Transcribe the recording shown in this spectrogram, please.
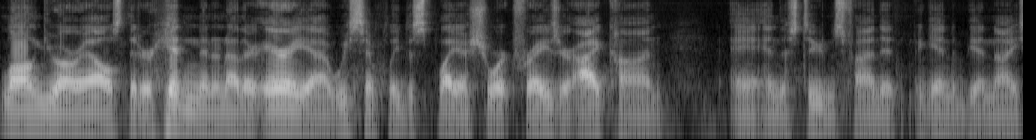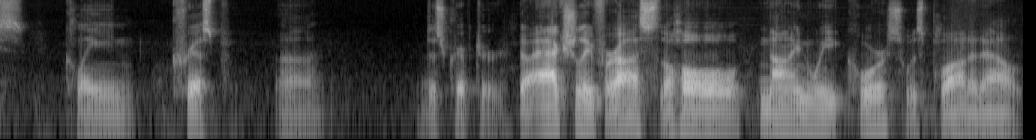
long URLs that are hidden in another area. We simply display a short phrase or icon and, and the students find it, again, to be a nice, clean, crisp uh, descriptor. Actually for us, the whole nine-week course was plotted out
